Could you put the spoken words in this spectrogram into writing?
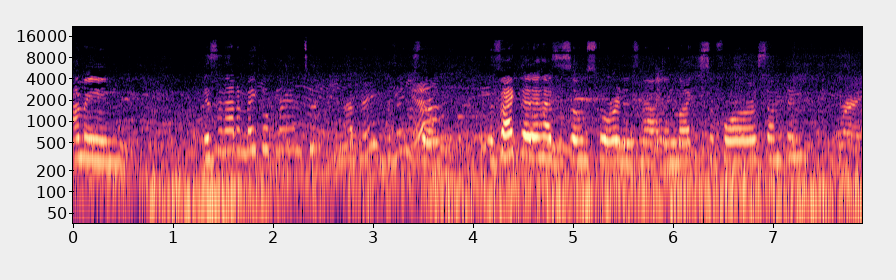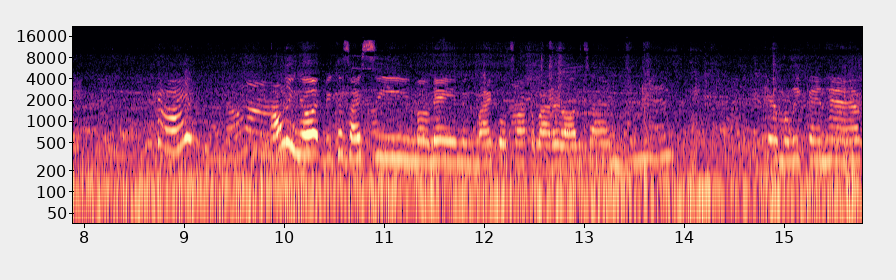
I mean, isn't that a makeup brand too? I think. I think so. The fact that it has its own store and it's not in like Sephora or something. Right. Okay. I only know it because I see Monet and McMichael talk about it all the time. Yeah, Malika and Hav.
